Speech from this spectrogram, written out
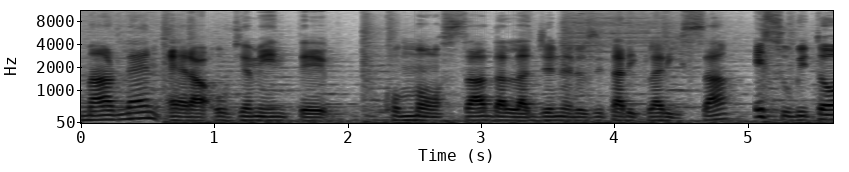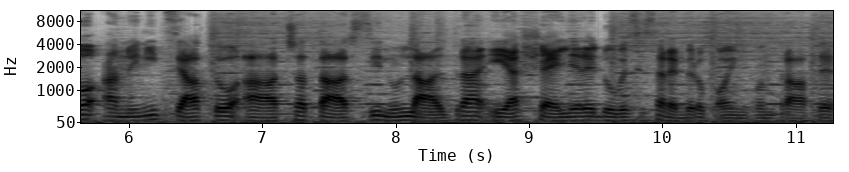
Marlene era ovviamente commossa dalla generosità di Clarissa e subito hanno iniziato a chattarsi l'un l'altra e a scegliere dove si sarebbero poi incontrate.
